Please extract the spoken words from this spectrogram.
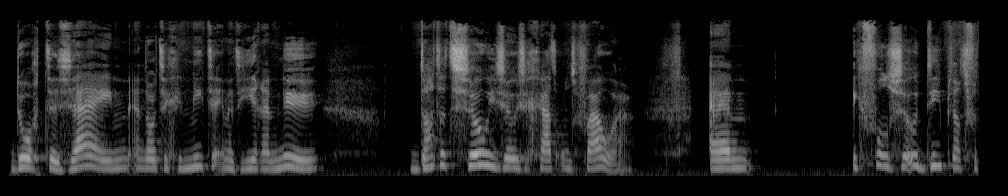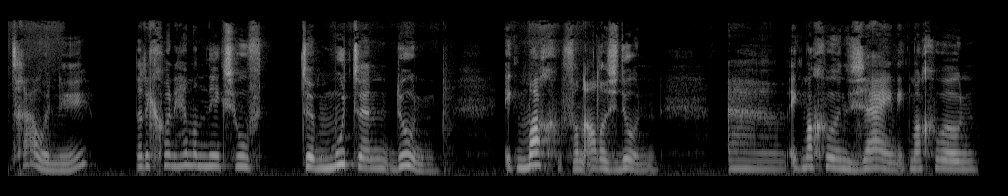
door te zijn en door te genieten in het hier en nu, dat het sowieso zich gaat ontvouwen. En ik voel zo diep dat vertrouwen nu, dat ik gewoon helemaal niks hoef te moeten doen. Ik mag van alles doen. Uh, ik mag gewoon zijn. Ik mag gewoon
